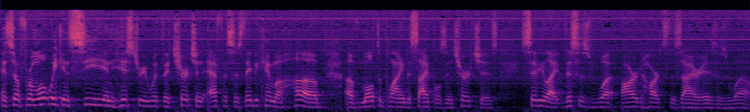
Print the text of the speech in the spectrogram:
And so, from what we can see in history with the church in Ephesus, they became a hub of multiplying disciples in churches. City Light, this is what our heart's desire is as well.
